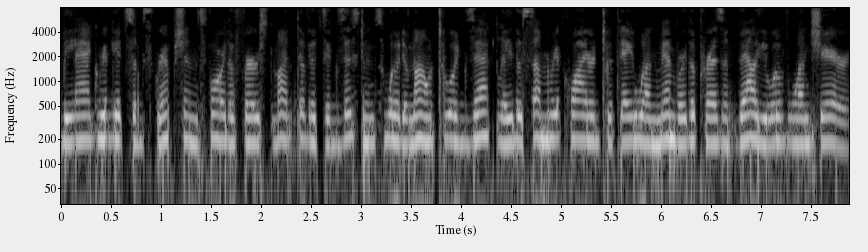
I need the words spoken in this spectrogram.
the aggregate subscriptions for the first month of its existence would amount to exactly the sum required to pay one member the present value of one share.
